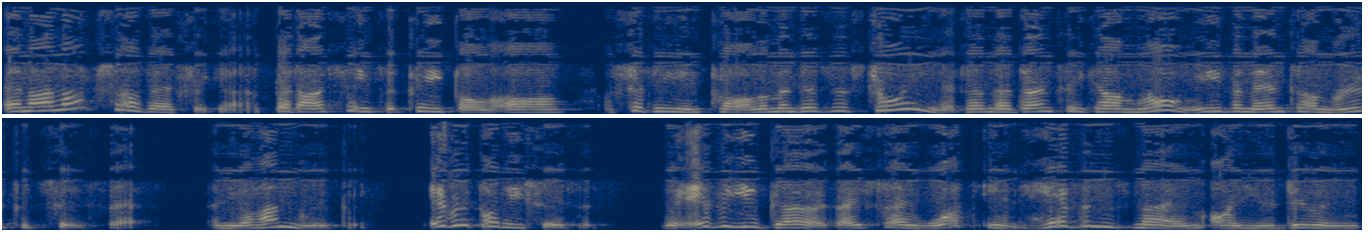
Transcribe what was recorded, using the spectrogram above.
And I like South Africa, but I think the people are sitting in Parliament are destroying it, and I don't think I'm wrong. Even Anton Rupert says that, and Johan Rupert. Everybody says it. Wherever you go, they say, what in heaven's name are you doing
